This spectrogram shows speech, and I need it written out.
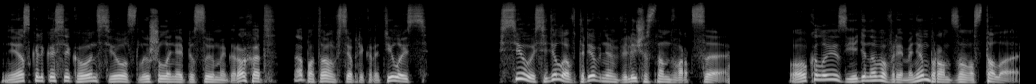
Несколько секунд Си слышала неописуемый грохот, а потом все прекратилось. Сио сидела в древнем величественном дворце, около изъеденного временем бронзового стола.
